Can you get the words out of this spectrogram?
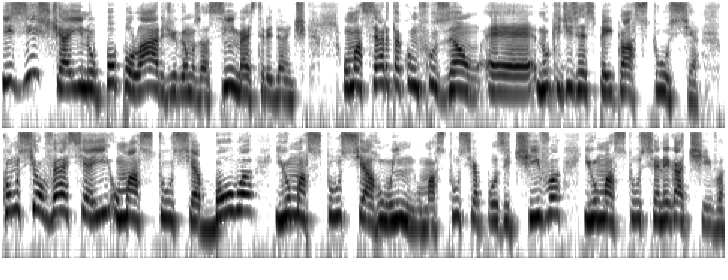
existe aí no popular, digamos assim, mestre Dante, uma certa confusão é, no que diz respeito à astúcia astúcia, como se houvesse aí uma astúcia boa e uma astúcia ruim, uma astúcia positiva e uma astúcia negativa.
